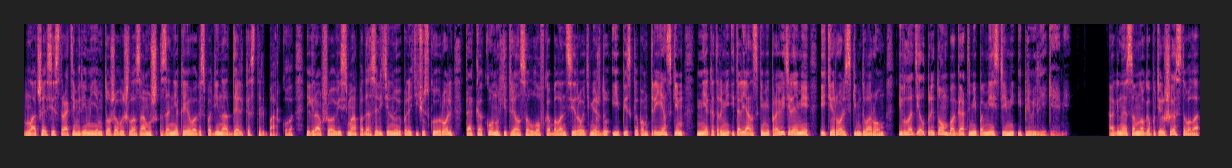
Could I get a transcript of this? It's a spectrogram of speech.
Младшая сестра тем временем тоже вышла замуж за некоего господина Дель Кастельбарко, игравшего весьма подозрительную политическую роль, так как он ухитрялся ловко балансировать между епископом Триенским, некоторыми итальянскими правителями и Тирольским двором и владел притом богатыми поместьями и привилегиями. Агнеса много путешествовала,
